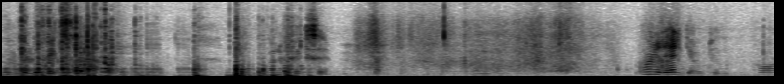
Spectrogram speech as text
I'm gonna fix that. I'm gonna fix it. Where did Ed go? To the car?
